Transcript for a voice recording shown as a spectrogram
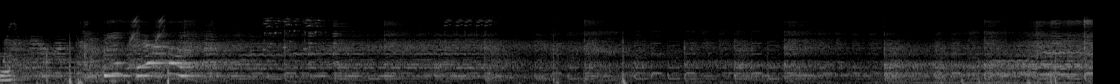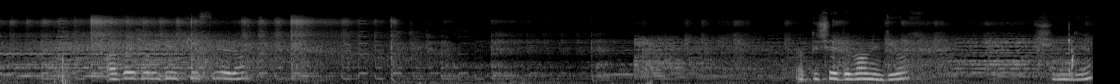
Oldu. Arkadaşlar videoyu kesiyorum. Dışarı devam ediyor. Şimdi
